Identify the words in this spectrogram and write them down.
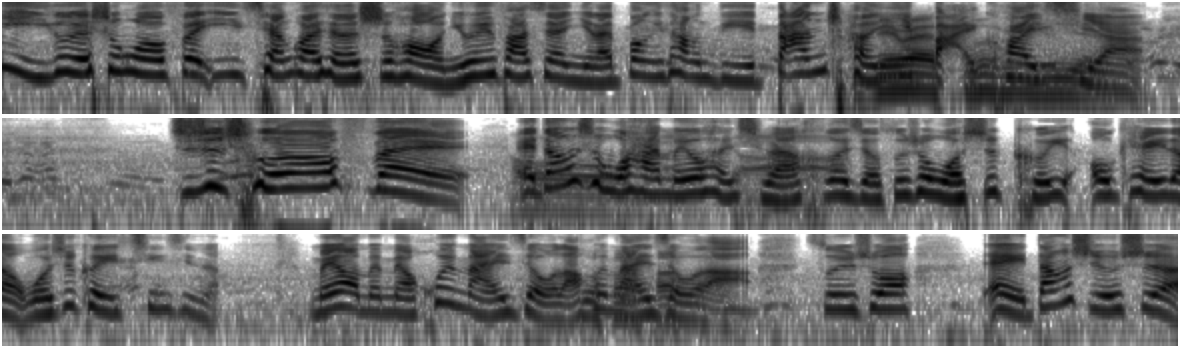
你一个月生活费一千块钱的时候，你会发现你来蹦一趟迪单程一百块钱，只是车费。哎，当时我还没有很喜欢喝酒，所以说我是可以 OK 的，我是可以清醒的。没有没有没有，会买酒了，会买酒了。所以说，哎，当时就是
